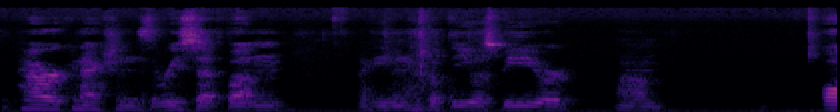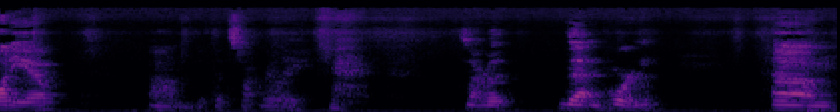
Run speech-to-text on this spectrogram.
the power connections, the reset button. I can even hook up the USB or um, audio, um, but that's not really it's not really that important. Um,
